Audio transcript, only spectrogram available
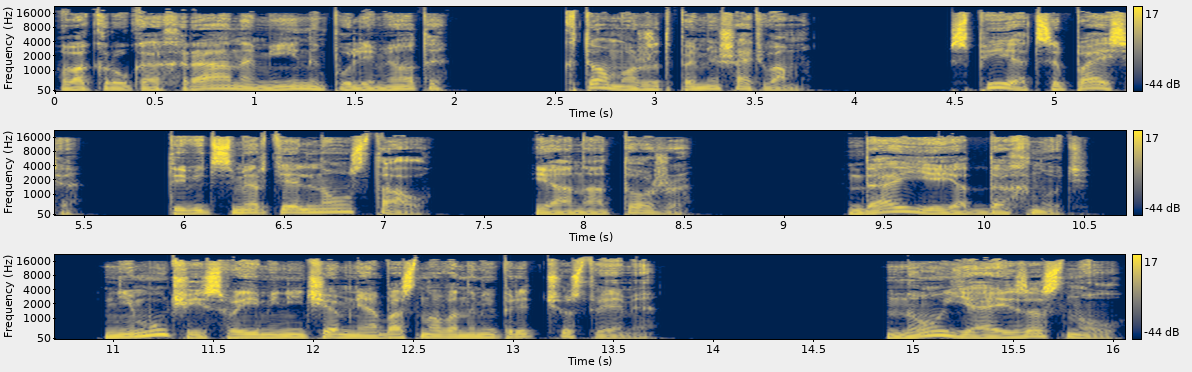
вокруг охрана, мины, пулеметы. Кто может помешать вам? Спи, отсыпайся, ты ведь смертельно устал, и она тоже. Дай ей отдохнуть, не мучай своими ничем не обоснованными предчувствиями». Ну, я и заснул.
